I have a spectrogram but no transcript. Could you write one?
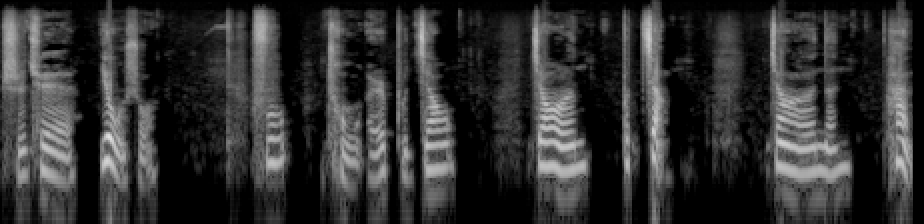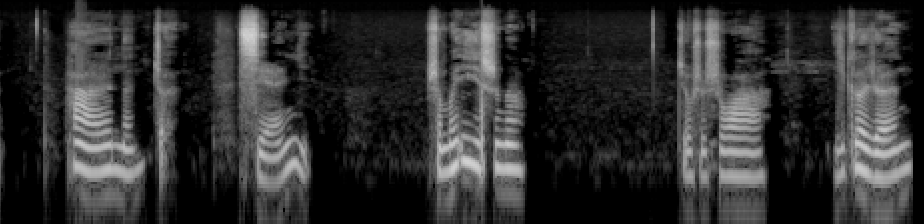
石阙又说：“夫宠而不骄，骄而不降，降而能汉，汉而能整，贤矣。”什么意思呢？就是说啊。一个人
